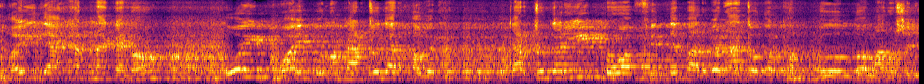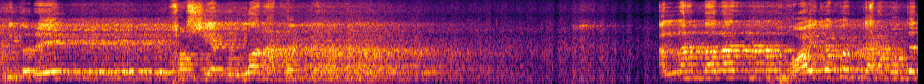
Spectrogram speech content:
ভয় দেখান না কেন, ওই ভয় কোনো কার্যকর হবে না। কার্যকারী প্রভাব ফেলতে পারবে না যতক্ষণ পর্যন্ত মানুষের ভিতরে হসিয়াতুল্লাহ না থাকবে। আল্লাহ তালার ভয় যখন কারোর মধ্যে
